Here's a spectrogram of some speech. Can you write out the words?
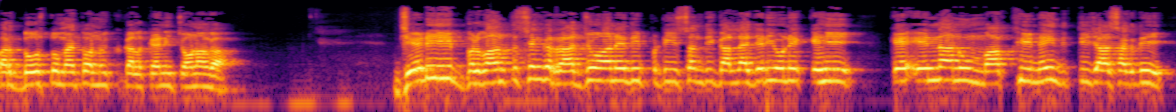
ਪਰ ਦੋਸਤੋ, ਮੈਂ ਤੁਹਾਨੂੰ ਇੱਕ ਗੱਲ ਕਹਿਣੀ ਚਾਹਣਾਗਾ। ਜਿਹੜੀ ਬਲਵੰਤ ਸਿੰਘ ਰਾਜੋਆਣੇ ਦੀ ਪਟੀਸ਼ਨ ਦੀ ਗੱਲ ਹੈ, ਜਿਹੜੀ ਉਹਨੇ ਕਹੀ ਕਿ ਇਹਨਾਂ ਨੂੰ ਮਾਫੀ ਨਹੀਂ ਦਿੱਤੀ ਜਾ ਸਕਦੀ।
